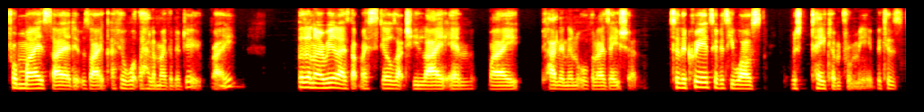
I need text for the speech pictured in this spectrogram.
from my side, it was like, okay, what the hell am I gonna do? Right. But then I realized that my skills actually lie in my planning and organization. So the creativity, whilst was taken from me because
